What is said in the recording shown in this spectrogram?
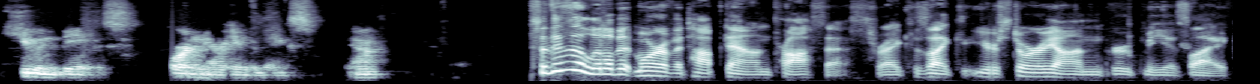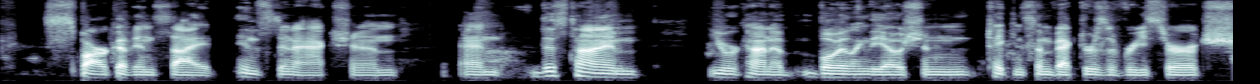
human beings, ordinary human beings. Yeah. So this is a little bit more of a top down process, right? Because like your story on GroupMe is like spark of insight, instant action, and this time you were kind of boiling the ocean, taking some vectors of research,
